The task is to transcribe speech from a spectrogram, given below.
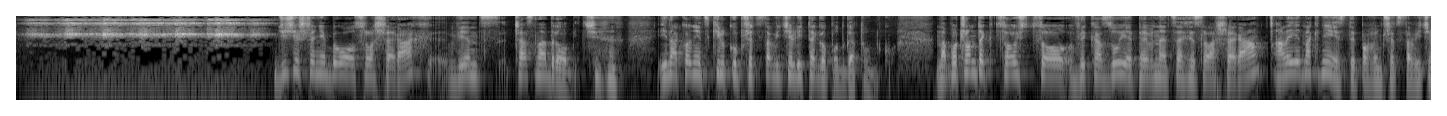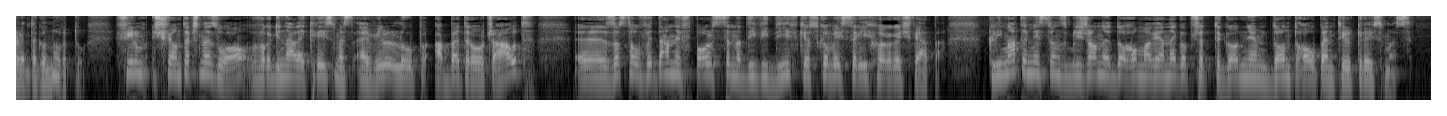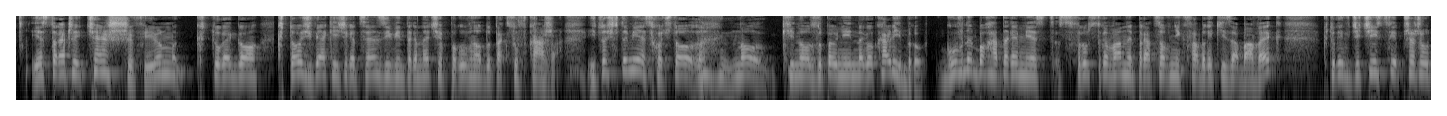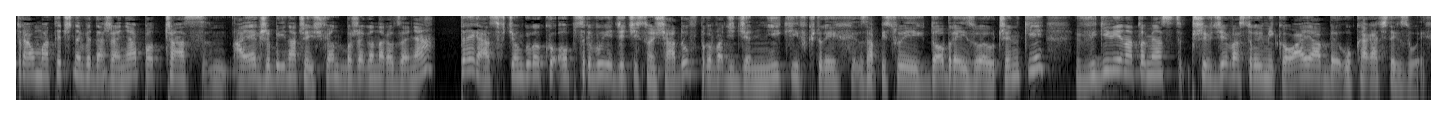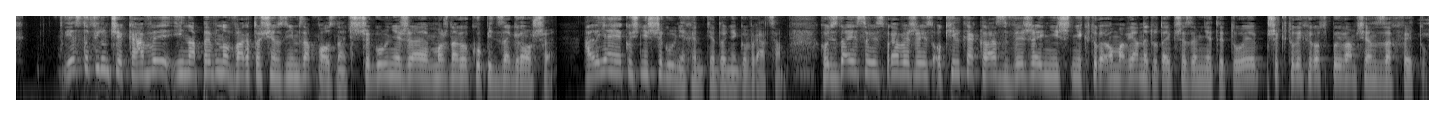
Dziś jeszcze nie było o slasherach, więc czas nadrobić. I na koniec kilku przedstawicieli tego podgatunku. Na początek coś, co wykazuje pewne cechy slashera, ale jednak nie jest typowym przedstawicielem tego nurtu. Film Świąteczne Zło, w oryginale Christmas Evil lub A Better Watch Out, yy, został wydany w Polsce na DVD w kioskowej serii Horrory Świata. Klimatem jest on zbliżony do omawianego przed tygodniem Don't Open Till Christmas. Jest to raczej cięższy film, którego ktoś w jakiejś recenzji w internecie porównał do taksówkarza. I coś w tym jest, choć to no, kino zupełnie innego kalibru. Głównym bohaterem jest sfrustrowany pracownik fabryki zabawek, który w dzieciństwie przeżył traumatyczne wydarzenia podczas, a jak żeby inaczej, świąt Bożego Narodzenia. Teraz w ciągu roku obserwuje dzieci sąsiadów, prowadzi dzienniki, w których zapisuje ich dobre i złe uczynki. W Wigilię natomiast przywdziewa strój Mikołaja, by ukarać tych złych. Jest to film ciekawy i na pewno warto się z nim zapoznać, szczególnie, że można go kupić za grosze. Ale ja jakoś nieszczególnie chętnie do niego wracam. Choć zdaję sobie sprawę, że jest o kilka klas wyżej niż niektóre omawiane tutaj przeze mnie tytuły, przy których rozpływam się z zachwytów.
